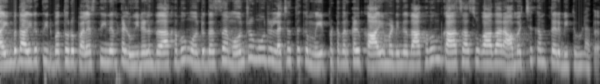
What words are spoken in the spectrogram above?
ஐம்பதாயிரத்து இருபத்தொரு பலஸ்தீனர்கள் உயிரிழந்ததாகவும் ஒன்று தசம் ஒன்று மூன்று லட்சத்துக்கும் மேற்பட்டவர்கள் காயமடைந்ததாகவும் காசா சுகாதார அமைச்சகம் தெரிவித்துள்ளது.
